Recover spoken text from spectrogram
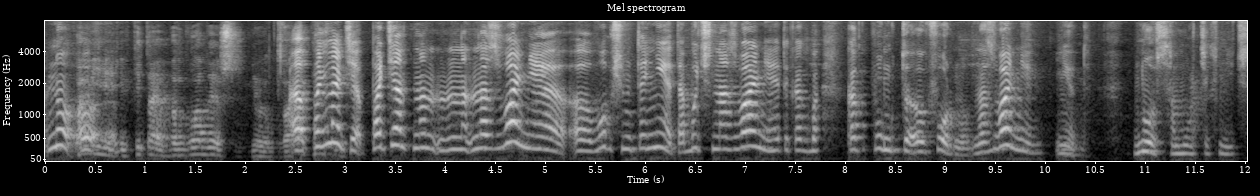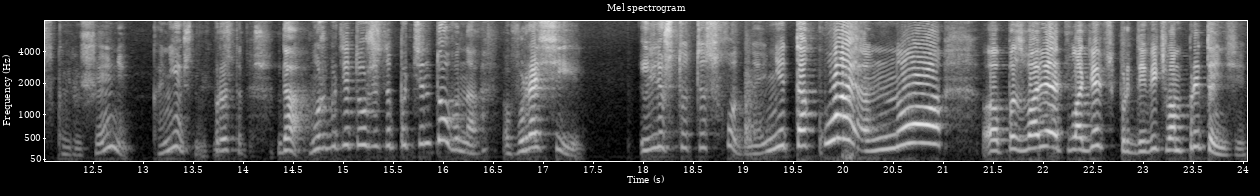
Ну, В э, Америке, в Китае, в Бангладеш? где- в Африке? Понимаете, патент на, на- название, э, в общем-то, нет. Обычно название это как бы как пункт э, формул. Название нет. Но само техническое решение, конечно, просто, да, может быть, это уже запатентовано в России. Или что-то сходное. Не такое, но э, позволяет владельцу предъявить вам претензии.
